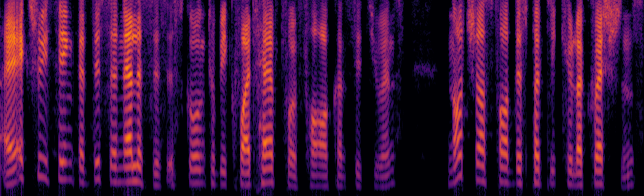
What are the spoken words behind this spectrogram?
I actually think that this analysis is going to be quite helpful for our constituents, not just for this particular questions,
